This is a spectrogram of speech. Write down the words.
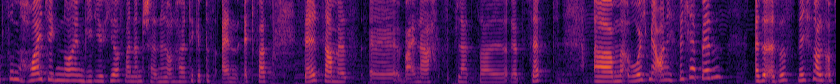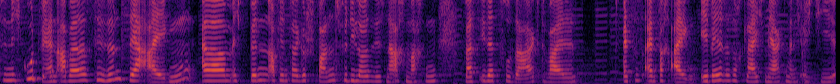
willkommen zum heutigen neuen Video hier auf meinem Channel und heute gibt es ein etwas seltsames äh, Weihnachtsplatzerl-Rezept, ähm, wo ich mir auch nicht sicher bin. Also es ist nicht so, als ob sie nicht gut wären, aber sie sind sehr eigen. Ähm, ich bin auf jeden Fall gespannt für die Leute, die es nachmachen, was ihr dazu sagt, weil es ist einfach eigen. Ihr werdet es auch gleich merken, wenn ich euch die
